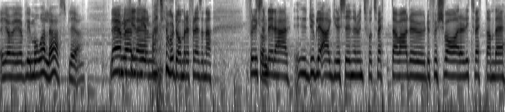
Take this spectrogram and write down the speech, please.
jag, jag blir mållös blir jag. Nej men det kan inte ehm, hjälpa att det var de referenserna. För liksom Som- det är det här, du blir aggressiv när du inte får tvätta va, du, du försvarar ditt tvättande,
